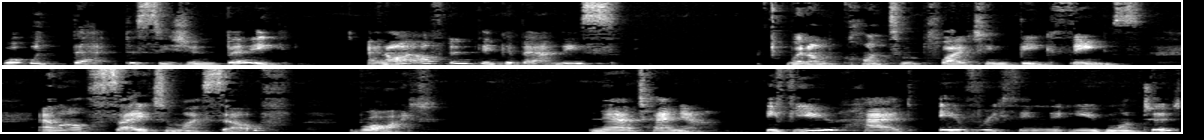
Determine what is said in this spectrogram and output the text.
what would that decision be? And I often think about this when I'm contemplating big things. And I'll say to myself, right, now, Tanya, if you had everything that you wanted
